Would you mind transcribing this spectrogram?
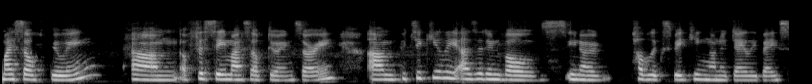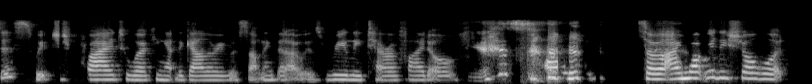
myself doing um, or foresee myself doing, sorry, um, particularly as it involves, you know, public speaking on a daily basis, which prior to working at the gallery was something that I was really terrified of. Yes. um, so I'm not really sure what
